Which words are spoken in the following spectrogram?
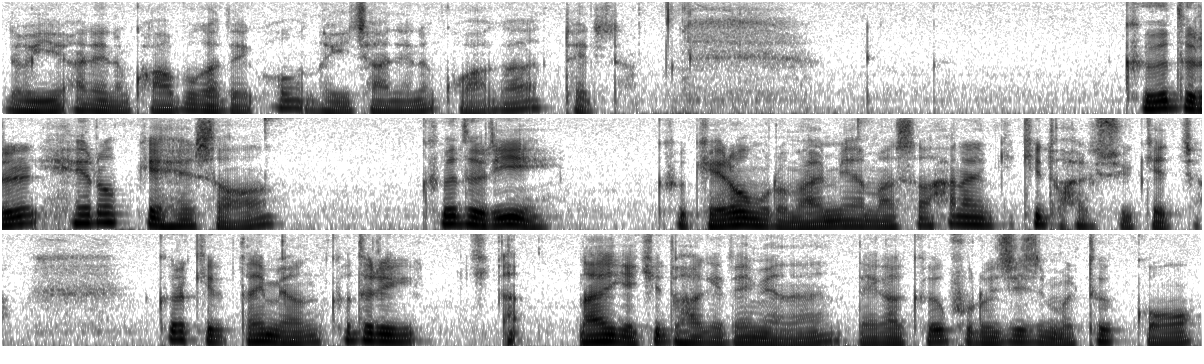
너희 아내는 과부가 되고 너희 자녀는 고아가 되리라. 그들을 해롭게 해서 그들이 그 괴로움으로 말미암아서 하나님께 기도할 수 있겠죠. 그렇게 되면 그들이 나에게 기도하게 되면은 내가 그 부르짖음을 듣고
